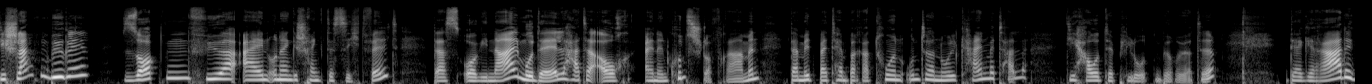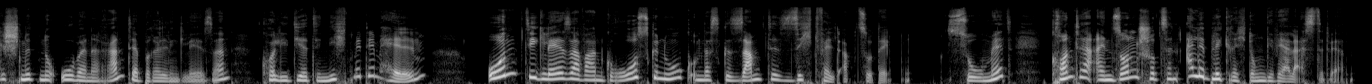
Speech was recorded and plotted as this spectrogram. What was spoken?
Die schlanken Bügel sorgten für ein uneingeschränktes Sichtfeld. Das Originalmodell hatte auch einen Kunststoffrahmen, damit bei Temperaturen unter Null kein Metall die Haut der Piloten berührte. Der gerade geschnittene obere Rand der Brillengläsern kollidierte nicht mit dem Helm und die Gläser waren groß genug, um das gesamte Sichtfeld abzudecken. Somit konnte ein Sonnenschutz in alle Blickrichtungen gewährleistet werden.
